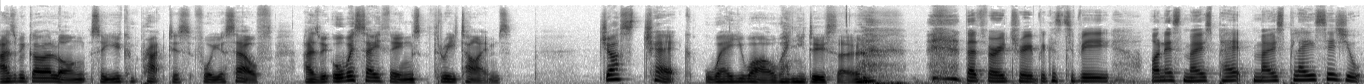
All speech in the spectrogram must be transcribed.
as we go along so you can practice for yourself, as we always say things three times. Just check where you are when you do so. That's very true because to be honest, most most places you'll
